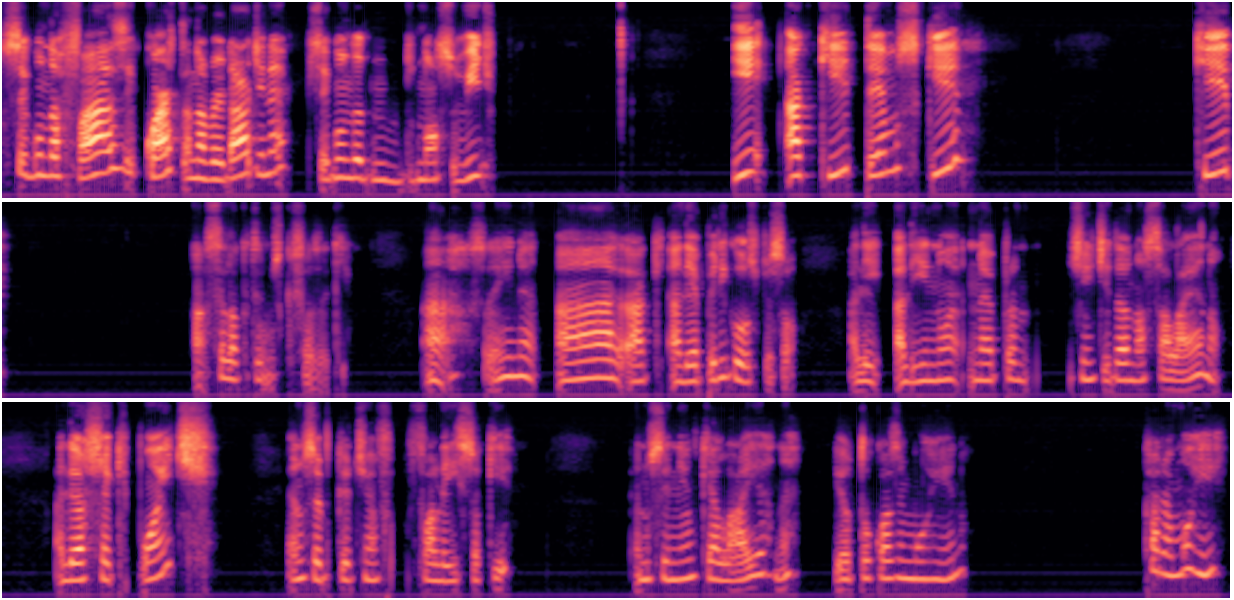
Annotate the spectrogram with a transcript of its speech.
segunda fase, quarta na verdade, né? Segunda do nosso vídeo. E aqui temos que... Que... Ah, sei lá o que temos que fazer aqui. Ah, isso aí, né? Ah, aqui, ali é perigoso, pessoal. Ali, ali não, é, não é pra gente dar nossa laia, não. Ali é o checkpoint. Eu não sei porque eu tinha falei isso aqui. Eu não sei nem o que é laia, né? Eu tô quase morrendo. Cara, eu morri.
